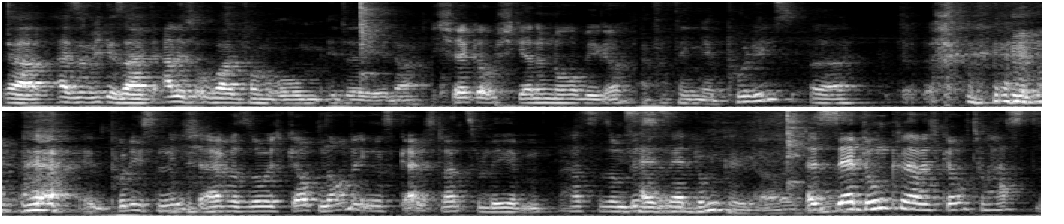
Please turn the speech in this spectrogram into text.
ja, also wie gesagt, alles oberhalb von Rom, Italiener. Ich wäre, glaube ich, gerne Norweger. Einfach wegen der Pullis? Oder? Pullis nicht, einfach so. Ich glaube, Norwegen ist ein geiles Land zu leben. Hast du so ein Ist halt bisschen. sehr dunkel, glaube ich. es ist sehr dunkel, aber ich glaube, du hast,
